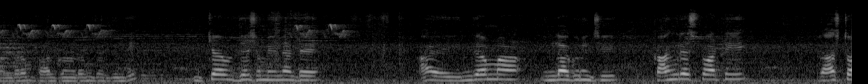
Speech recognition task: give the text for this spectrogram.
అందరం పాల్గొనడం జరిగింది. ముఖ్య ఉద్దేశం ఏంటంటే ఆ ఇందిరమ్మ ఇండ్ల గురించి కాంగ్రెస్ పార్టీ రాష్ట్ర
